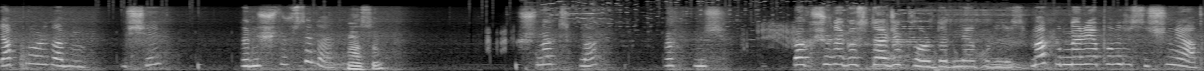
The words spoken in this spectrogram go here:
Yap orada bir şey. Dönüştürsene. Nasıl? Şuna tıkla. Hahmış. Bak şurada gösterecek orada ne yapabilirsin. Bak bunları yapabilirsin. Şunu yap.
